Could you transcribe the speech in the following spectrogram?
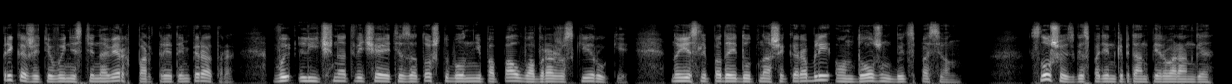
Прикажите вынести наверх портрет императора. Вы лично отвечаете за то, чтобы он не попал во вражеские руки. Но если подойдут наши корабли, он должен быть спасен. Слушаюсь, господин капитан первого ранга.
